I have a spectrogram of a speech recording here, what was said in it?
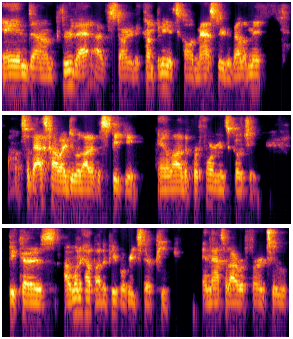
And um, through that, I've started a company. It's called Mastery Development. Uh, so that's how I do a lot of the speaking and a lot of the performance coaching because I want to help other people reach their peak. And that's what I refer to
